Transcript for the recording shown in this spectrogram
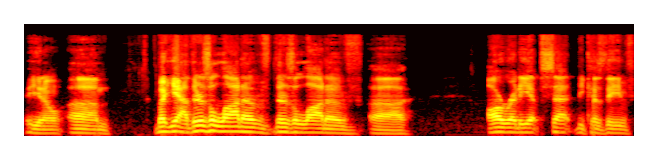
you know um but yeah there's a lot of there's a lot of uh already upset because they've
